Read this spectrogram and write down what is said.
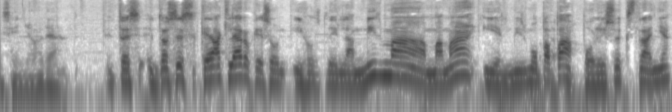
Señora. Entonces, entonces queda claro que son hijos de la misma mamá y el mismo papá. Por eso extraña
